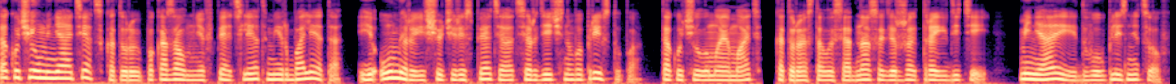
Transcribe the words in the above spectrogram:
так учил меня отец, который показал мне в пять лет мир балета и умер еще через пять от сердечного приступа. Так учила моя мать, которая осталась одна содержать троих детей. Меня и двух близнецов,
